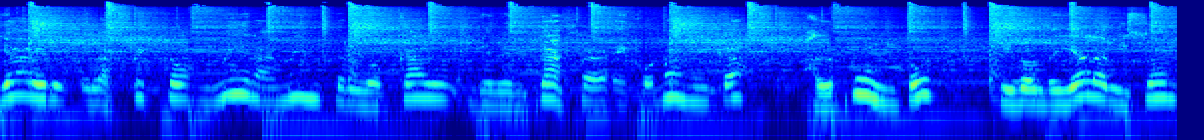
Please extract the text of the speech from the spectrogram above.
ya el, el aspecto meramente local de ventaja económica al punto y donde ya la visión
